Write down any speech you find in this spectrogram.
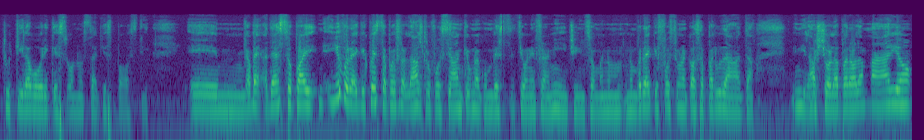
tutti i lavori che sono stati esposti. E, ehm, vabbè, adesso poi io vorrei che questa poi fra l'altro fosse anche una conversazione fra amici, insomma, non, non, vorrei che fosse una cosa paludata. Quindi lascio la parola a Mario.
